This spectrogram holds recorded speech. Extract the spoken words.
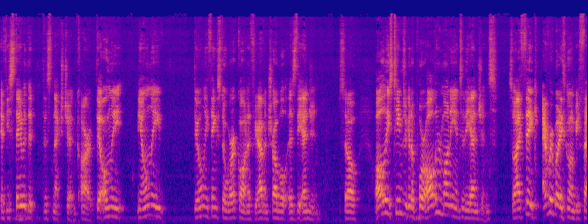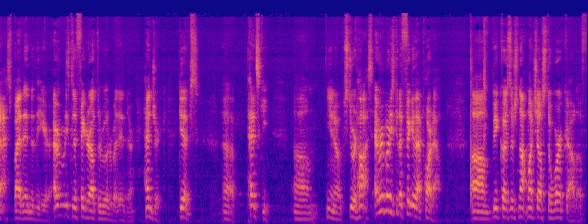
if you stay with it, this next gen car, the only, the only, the only things to work on if you're having trouble is the engine. So all these teams are going to pour all their money into the engines. So I think everybody's going to be fast by the end of the year. Everybody's going to figure out their motor by the end of the year. Hendrick, Gibbs, uh, Penske, um, you know, Stewart-Haas. Everybody's going to figure that part out um, because there's not much else to work out of.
